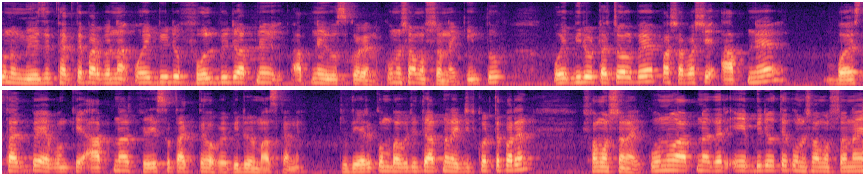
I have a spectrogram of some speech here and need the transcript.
কোনো মিউজিক থাকতে পারবে না, ওই ভিডিও ফুল ভিডিও আপনি আপনি ইউজ করেন, কোনো সমস্যা নাই। কিন্তু ওই ভিডিওটা চলবে, পাশাপাশি আপনি বয়স থাকবে এবং কি আপনার ফেসও থাকতে হবে ভিডিওর মাঝখানে। যদি এরকমভাবে যদি আপনারা এডিট করতে পারেন, সমস্যা নাই। কোনো আপনাদের এই ভিডিওতে কোনো সমস্যা নাই।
